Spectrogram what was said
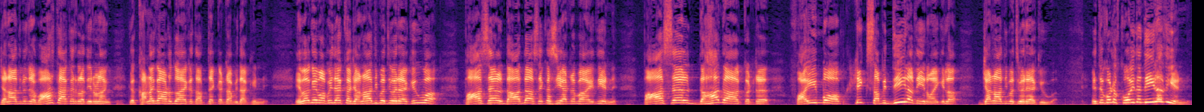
ජනාධිපතිට වාර්තා කරලා තියෙනවා නම් කනගාටුදායක තත්ත්වයකට අපි දකින්නේ. ඒ වගේම අපි දැක්ක ජනාධිපතිවරයා කිව්වා පාසල් 10108 පායි තියෙන්නේ. පාසල් 10000කට ෆයිබර් ඔප්ටික්ස් අපි දීලා තියෙනවා කියලා ජනාධිපතිවරයා කිව්වා. එතකොට කොයිද දීලා තියෙන්නේ?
